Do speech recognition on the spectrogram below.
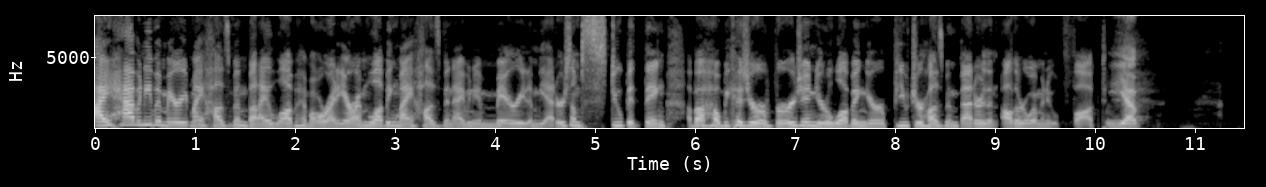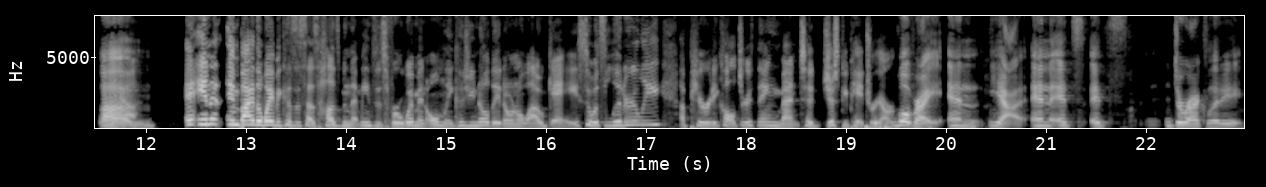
I haven't even married my husband, but I love him already. Or I'm loving my husband. I haven't even married him yet. Or some stupid thing about how because you're a virgin, you're loving your future husband better than other women who fucked. yep. Yeah. Um And, and, and by the way, because it says husband, that means it's for women only because you know they don't allow gay. So it's literally a purity culture thing meant to just be patriarchal. well right. And yeah, and it's it's directly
